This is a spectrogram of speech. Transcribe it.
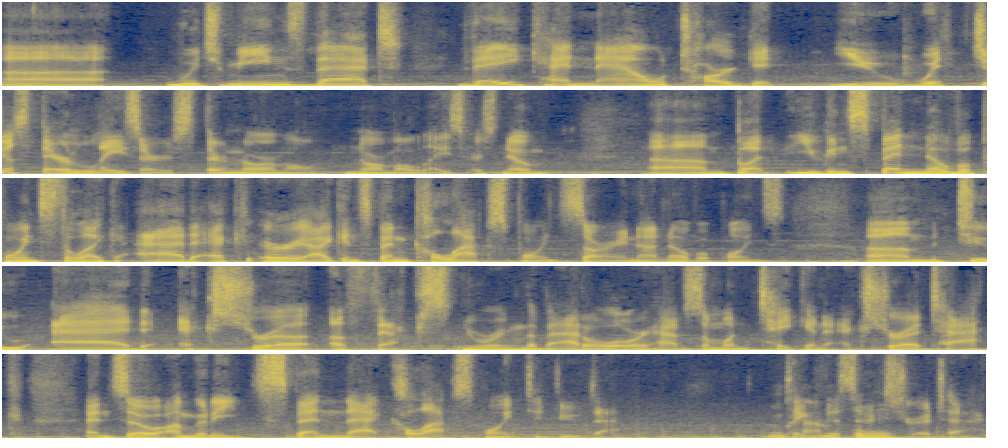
uh, which means that they can now target you with just their lasers, their normal normal lasers. No, um, but you can spend Nova points to like add, ex- or I can spend collapse points. Sorry, not Nova points, um, to add extra effects during the battle or have someone take an extra attack. And so I'm going to spend that collapse point to do that. Take this extra attack.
